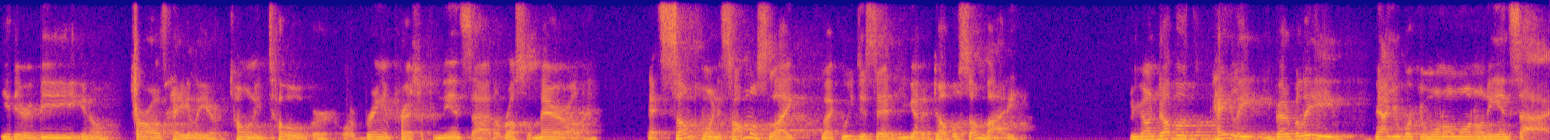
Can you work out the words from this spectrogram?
Either it be, you know, Charles Haley or Tony Tolbert or bringing pressure from the inside or Russell Maryland. At some point, it's almost like, like we just said, you got to double somebody. If you're going to double Haley, you better believe now you're working one on one on the inside.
